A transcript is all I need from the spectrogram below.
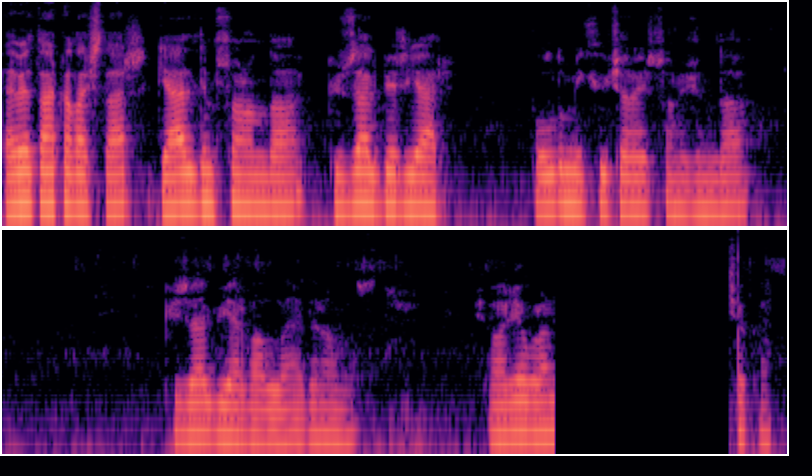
Evet arkadaşlar geldim sonunda güzel bir yer. Buldum 2-3 arayış sonucunda. Güzel bir yer vallahi neden olmasın. Şu araya çok az.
